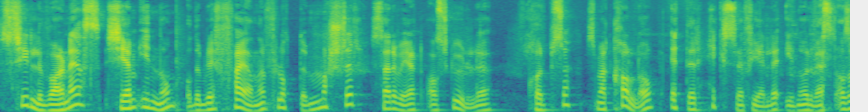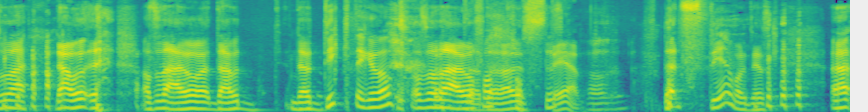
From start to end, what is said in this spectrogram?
Sylvarnes kommer innom, og det blir feiende flotte marsjer servert av skolekorpset, som er kalla opp etter Heksefjellet i nordvest. Altså, det er, det er jo Altså, det er jo, det er jo det er jo dikt, ikke sant? Altså, det er jo Det, det fantastisk. Det er et sted, faktisk. Eh,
